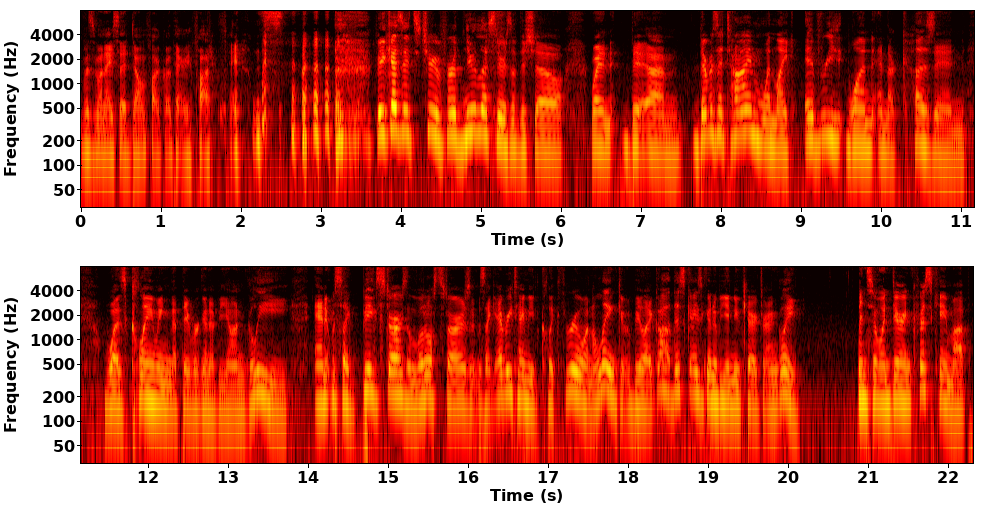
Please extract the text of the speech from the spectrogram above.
was when I said, "Don't fuck with Harry Potter fans," because it's true for new listeners of the show. When the um, there was a time when like everyone and their cousin was claiming that they were going to be on Glee, and it was like big stars and little stars, and it was like every time you'd click through on a link, it would be like, "Oh, this guy's going to be a new character on Glee." And so when Darren Criss came up,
